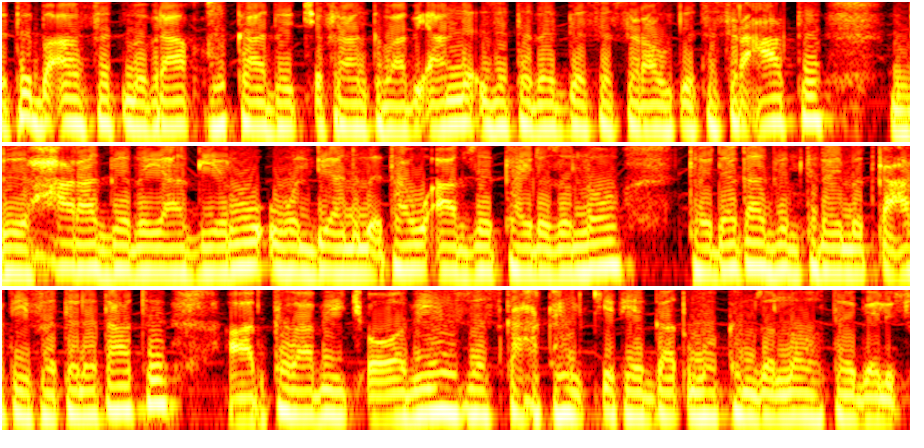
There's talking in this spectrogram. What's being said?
እቲ ብኣንፈት ምብራቕ ካብ ጭፍራን ከባቢኣን ዝተበገሰ ሰራዊት እቲ ስርዓት ብሓራ ገበያ ገይሩ ወልድያ ንምእታው ኣብ ዘካይዶ ዘሎ ተደጋግምቲ ናይ መጥቃዕቲ ፈተነታት ኣብ ከባቢ ጨወቢ ዘስካሕክሕ ሕልቂት የጋጥሞ ከም ዘሎ ተገሊጹ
